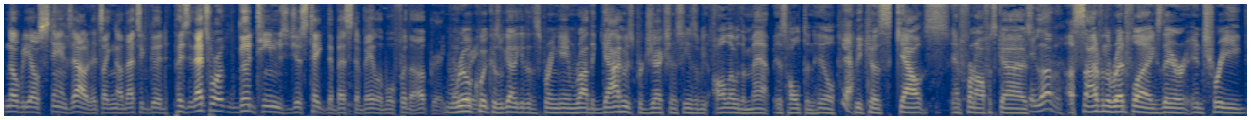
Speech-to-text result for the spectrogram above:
nobody else stands out. It's like no, that's a good. posi- That's where good teams just take the best available for the upgrade. Real quick, because we got to get to the spring game. Rod, the guy whose projection seems to be all over the map is Holton Hill. Yeah. Because scouts and front office guys, They love him. Aside from the red flags, they're intrigued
